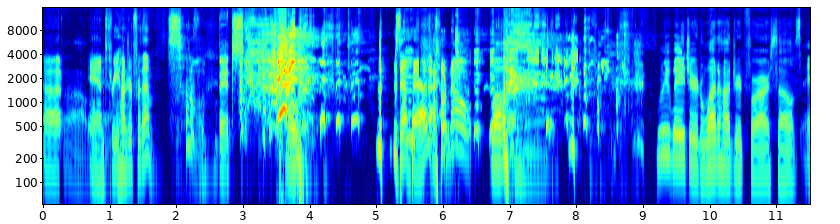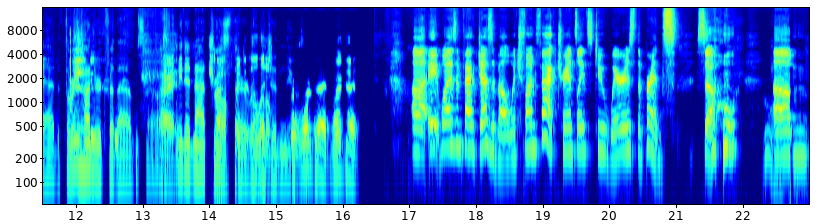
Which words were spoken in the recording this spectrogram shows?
uh, Oh, and 300 for them. Son of a bitch. Is that bad? I don't know. Well, we wagered 100 for ourselves and 300 for them. So right. we did not trust we their did a little- religion. We're, we're good. We're good. Uh, it was in fact Jezebel, which fun fact translates to "Where is the prince?" So, um,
